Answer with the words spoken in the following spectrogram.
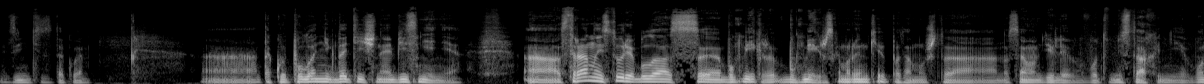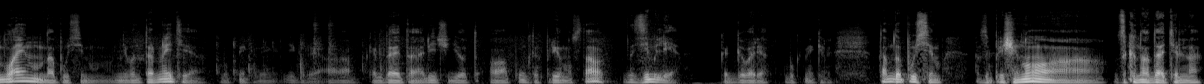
извините за такое, а, такое полуанекдотичное объяснение. А, Странная история была с букмекер, в букмекерском рынке, потому что на самом деле вот в местах не в онлайн, допустим, не в интернете букмекерные игры, а когда это речь идет о пунктах приема ставок на земле, как говорят букмекеры, там, допустим, запрещено а, законодательно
